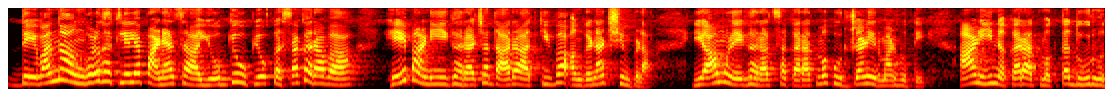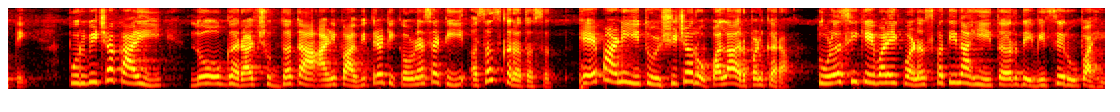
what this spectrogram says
देवांना आंघोळ घातलेल्या पाण्याचा योग्य उपयोग कसा करावा? हे पाणी घराच्या दारात किंवा अंगणात शिंपडा. यामुळे घरात सकारात्मक ऊर्जा निर्माण होते आणि नकारात्मकता दूर होते. पूर्वीच्या काळी लोक घरात शुद्धता आणि पावित्र्य टिकवण्यासाठी असंच करत असत. हे पाणी तुळशीच्या रोपाला अर्पण करा. तुळस ही केवळ एक वनस्पती नाही तर देवीचे रूप आहे.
